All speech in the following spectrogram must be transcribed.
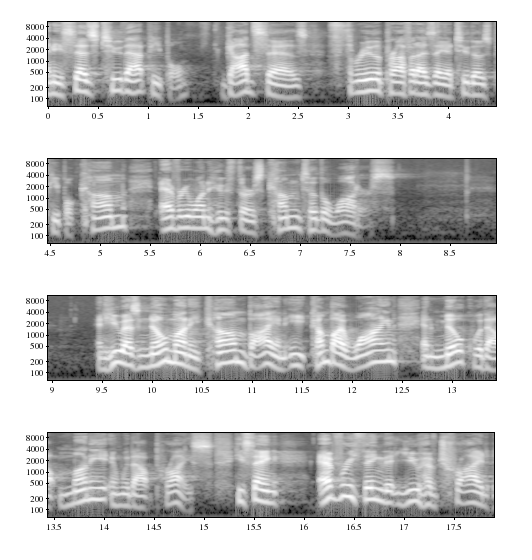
And he says to that people, God says through the prophet Isaiah to those people, Come, everyone who thirsts, come to the waters. And he who has no money, come buy and eat. Come buy wine and milk without money and without price. He's saying, everything that you have tried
